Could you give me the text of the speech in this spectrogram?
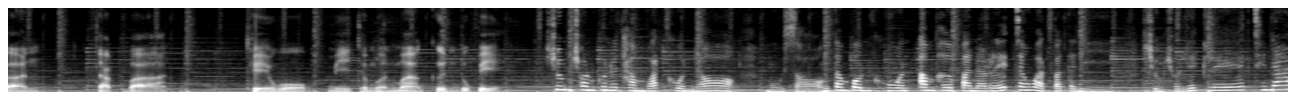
การตักบาตร เทโวมีจำนวนมากขึ้นทุกปี ชุมชนคุณธรรมวัดควรนอก หมู่สองตำบลควรอำเภอปานาเระจังหวัดปัตตานี ชุมชนเล็กๆ ที่น่า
